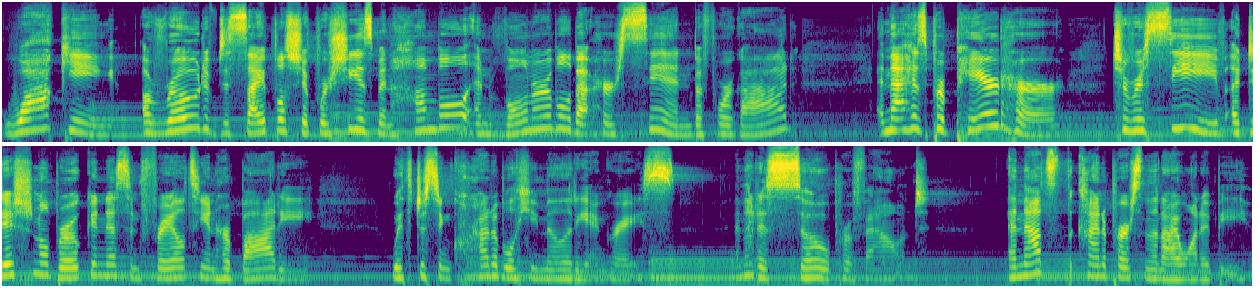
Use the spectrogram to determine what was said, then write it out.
walking a road of discipleship where she has been humble and vulnerable about her sin before God. And that has prepared her to receive additional brokenness and frailty in her body with just incredible humility and grace. And that is so profound. And that's the kind of person that I want to be.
